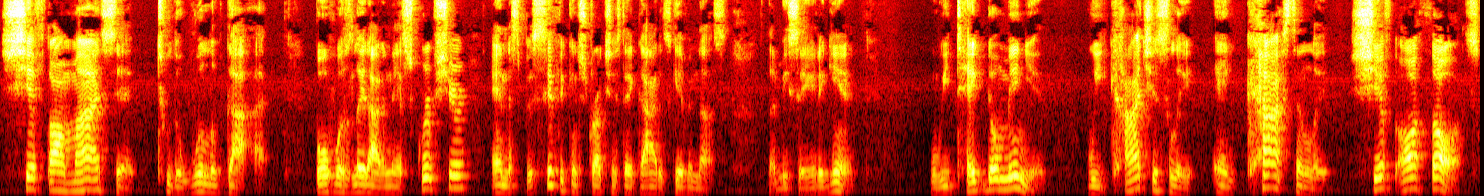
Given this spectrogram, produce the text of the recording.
shift our mindset to the will of God. Both was laid out in that scripture and the specific instructions that God has given us. Let me say it again. When we take dominion, we consciously and constantly shift our thoughts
